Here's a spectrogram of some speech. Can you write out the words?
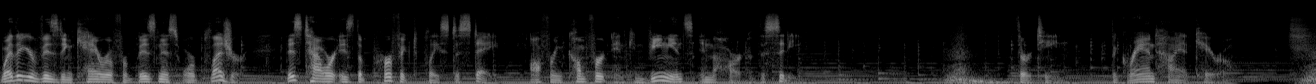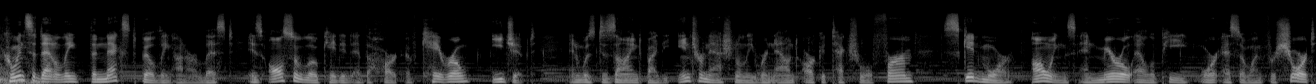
Whether you're visiting Cairo for business or pleasure, this tower is the perfect place to stay, offering comfort and convenience in the heart of the city. 13. The Grand Hyatt Cairo. Coincidentally, the next building on our list is also located at the heart of Cairo, Egypt, and was designed by the internationally renowned architectural firm Skidmore, Owings and Merrill LLP, or SOM for short.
